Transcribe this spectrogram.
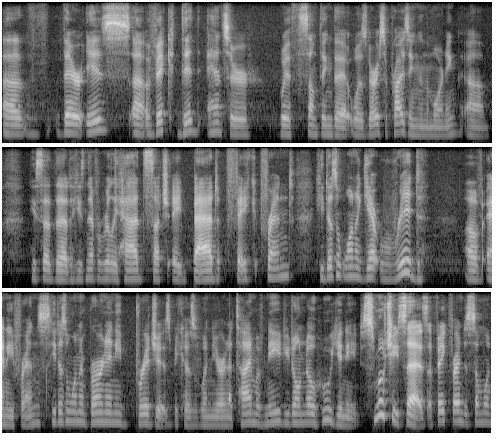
Uh, there is, uh, Vic did answer with something that was very surprising in the morning. Um, he said that he's never really had such a bad fake friend. He doesn't want to get rid of any friends. He doesn't want to burn any bridges because when you're in a time of need, you don't know who you need. Smoochie says a fake friend is someone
